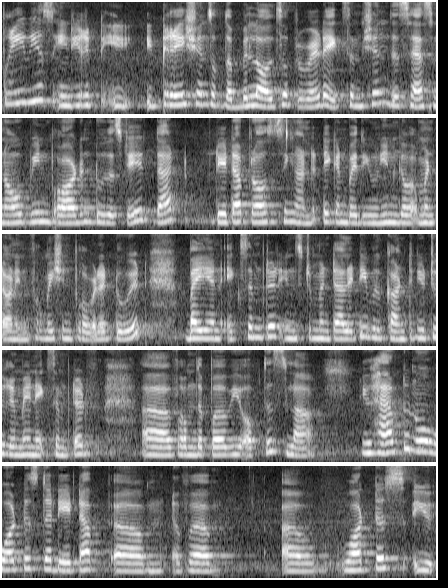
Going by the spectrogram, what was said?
previous iterations of the bill also provided exemption, this has now been broadened to the state that data processing undertaken by the union government on information provided to it by an exempted instrumentality will continue to remain exempted uh, from the purview of this law. You have to know what is the data, um, of, uh, uh, what is you,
